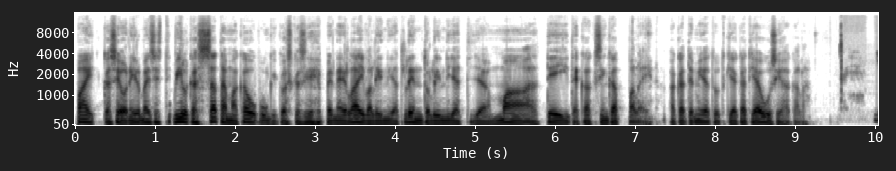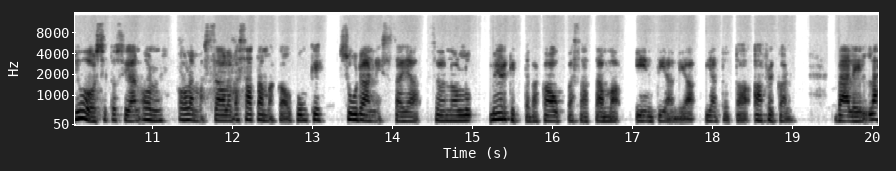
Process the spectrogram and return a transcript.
paikka. Se on ilmeisesti vilkas satamakaupunki, koska siihen menee laivalinjat, lentolinjat ja maa teitä kaksin kappalein. Akatemiatutkija Katja Uusihakala. Joo, se tosiaan on olemassa oleva satamakaupunki Sudanissa ja se on ollut merkittävä kauppasatama Intian ja, ja tota Afrikan välillä.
